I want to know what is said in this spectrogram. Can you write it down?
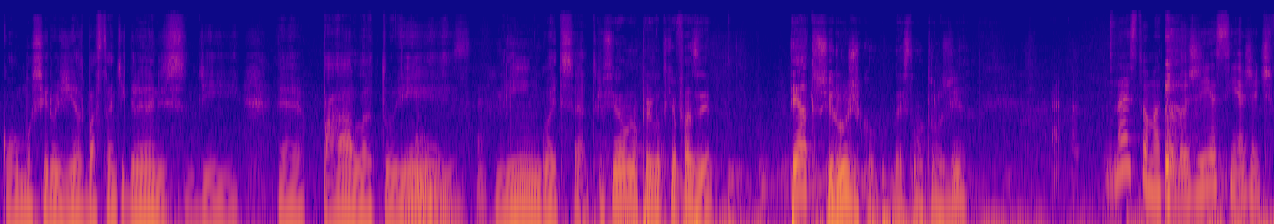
Como cirurgias bastante grandes de é, palato e Isso. língua, etc. Isso é uma pergunta que eu ia fazer. Teatro cirúrgico da estomatologia? Na estomatologia, assim, a gente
